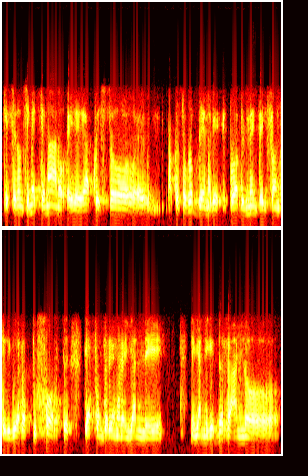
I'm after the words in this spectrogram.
che se non si mette mano eh, a, questo, eh, a, questo, problema che probabilmente è il fronte di guerra più forte che affronteremo negli anni, negli anni che verranno,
